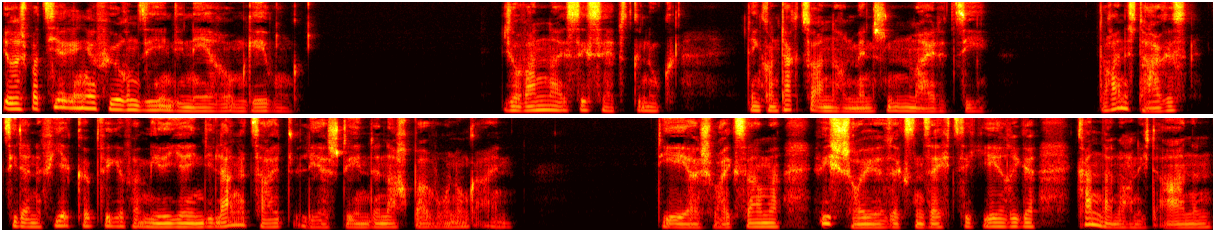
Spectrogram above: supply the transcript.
ihre Spaziergänge führen sie in die nähere Umgebung. Giovanna ist sich selbst genug, den Kontakt zu anderen Menschen meidet sie. Doch eines Tages zieht eine vierköpfige Familie in die lange Zeit leerstehende Nachbarwohnung ein. Die eher schweigsame, wie scheue 66-Jährige kann da noch nicht ahnen,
